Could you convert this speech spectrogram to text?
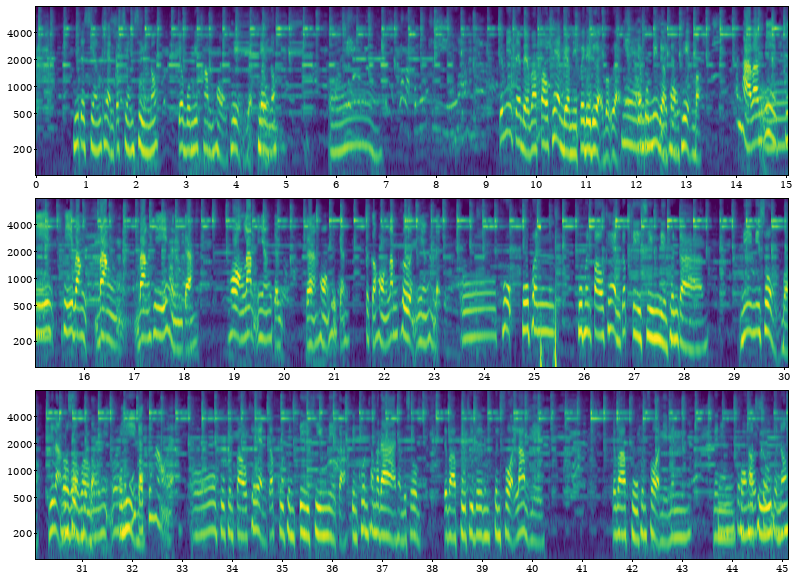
มีแต่เสียงแขนกับเสียงสิงเนาะจะบ่มีคำห้องเพลงแบบเพลงเนาะอ๋อ จะมีแต่แบบว่าเป่าแค้นแบบนี้ไปเรื่อยๆบ่เอ่ยแม่นจะบ่มีแบบห้องเพลงบ่คันถามว่ามีพี่พี่บางบางบางพี่หั่นก็ห้องรับอีหยังก็ก็ห้องคือกันก็ก็ห้องลำเพิ่นอีหยังนั่นแหละโอ้ผู้ผู้เพิ่นผู้เพิ่นเป่าแค้นกับตีชิงนี่เพิ่นก็ มีมีส่งบ่มีหลังมาส่งเพิ่นบ่มีบ่มีบ่ก็คือเฮาแหละโอ้ผู้เพิ่นเป่าแค้นกับผู้เพิ่นตีคิงนี่ก็เป็นคนธรรมดาท่านผู้ชม แต่ว่าผู้ที่เพิ่นเพิ่นฟ้อนล่ำนี่แต่ว่าผู้เพิ่นฟ้อนนี่มันเป็นของมาถือเพิ่นเนาะ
